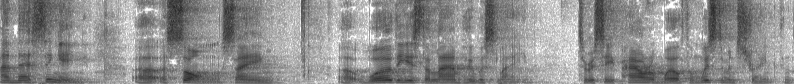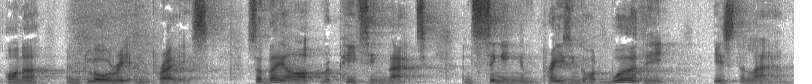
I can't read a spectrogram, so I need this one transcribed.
And they're singing uh, a song saying, uh, Worthy is the Lamb who was slain to receive power and wealth and wisdom and strength and honour and glory and praise. So they are repeating that and singing and praising God. Worthy is the Lamb.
